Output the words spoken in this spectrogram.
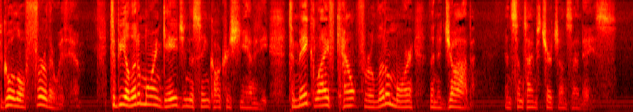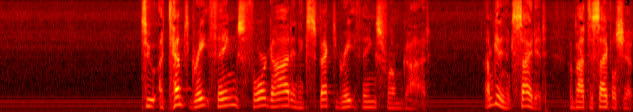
to go a little further with Him, to be a little more engaged in this thing called Christianity, to make life count for a little more than a job and sometimes church on Sundays. To attempt great things for God and expect great things from God. I'm getting excited about discipleship.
